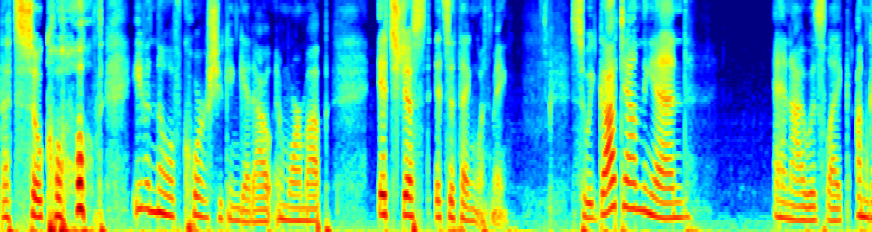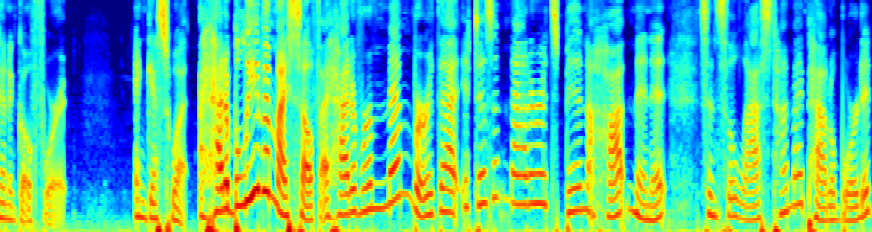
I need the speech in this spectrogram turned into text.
that's so cold. Even though, of course, you can get out and warm up. It's just, it's a thing with me. So we got down the end, and I was like, I'm going to go for it. And guess what? I had to believe in myself. I had to remember that it doesn't matter. It's been a hot minute since the last time I paddleboarded.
